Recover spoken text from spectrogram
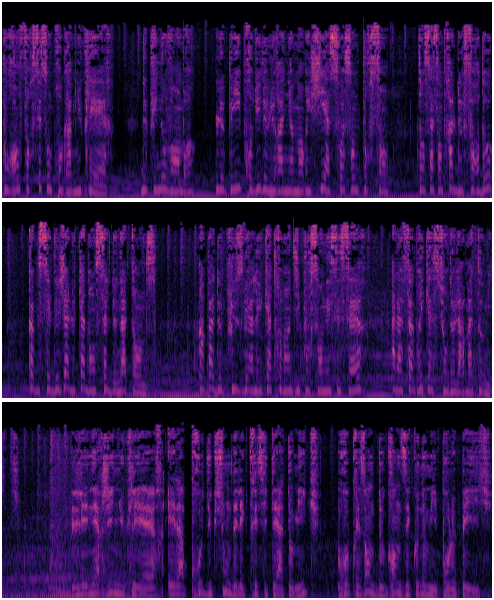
pour renforcer son programme nucléaire. Depuis novembre, le pays produit de l'uranium enrichi à 60% dans sa centrale de Fordo, comme c'est déjà le cas dans celle de Natanz. Un pas de plus vers les 90% nécessaires à la fabrication de l'arme atomique. L'énergie nucléaire et la production d'électricité atomique représentent de grandes économies pour le pays.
